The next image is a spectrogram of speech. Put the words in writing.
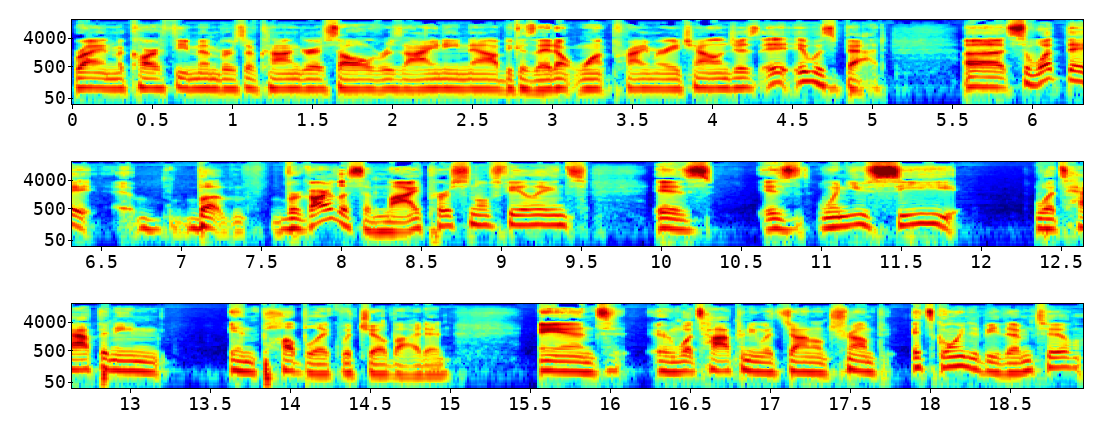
Ryan McCarthy members of Congress all resigning now because they don't want primary challenges. It, it was bad. Uh, so what they, but regardless of my personal feelings, is is when you see what's happening in public with Joe Biden and and what's happening with Donald Trump, it's going to be them too.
